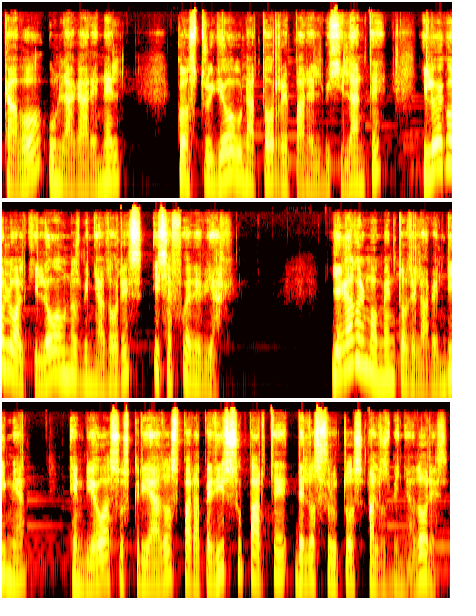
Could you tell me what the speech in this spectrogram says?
cavó un lagar en él, construyó una torre para el vigilante y luego lo alquiló a unos viñadores y se fue de viaje. Llegado el momento de la vendimia, envió a sus criados para pedir su parte de los frutos a los viñadores.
